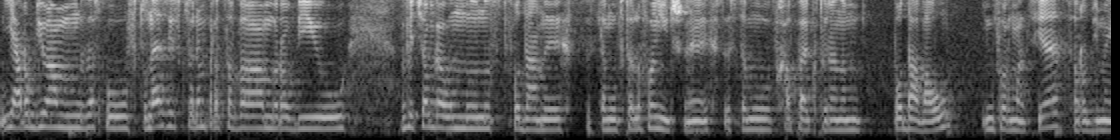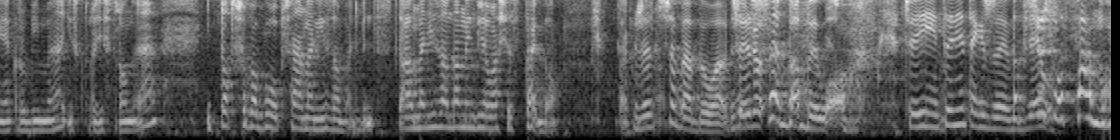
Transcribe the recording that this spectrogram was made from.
ja robiłam zespół w Tunezji, z którym pracowałam, robił, wyciągał mnóstwo danych z systemów telefonicznych, z systemów HP, które nam podawał informacje, co robimy, jak robimy i z której strony. I to trzeba było przeanalizować, więc ta analiza danych wzięła się z tego. Tak że trzeba było. Że Czy... trzeba było. Czyli to nie tak, że To przyszło samo.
